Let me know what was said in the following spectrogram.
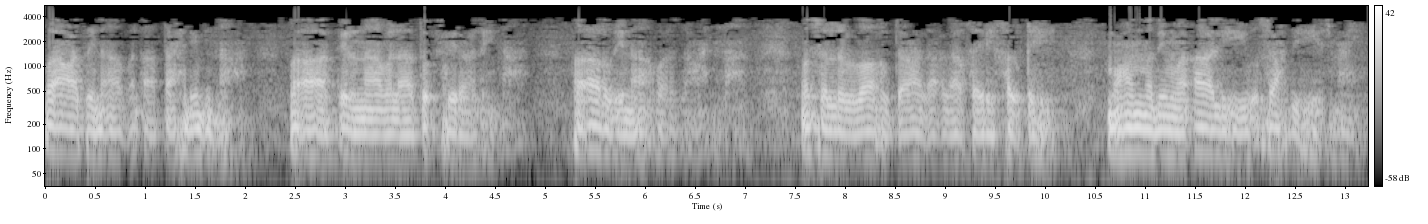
وعطنا ولا تحرمنا وآثرنا ولا تؤثر علينا، وأرضنا وارض عنا۔ وصلى الله تعالى على خير خلقه محمد وآله وصحبه أجمعين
